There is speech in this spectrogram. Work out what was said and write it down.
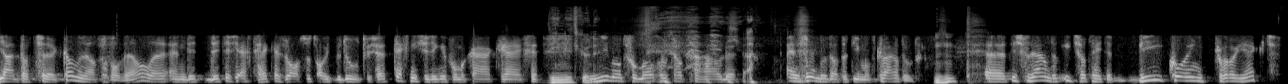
Ja, dat uh, kan in elk geval wel. En dit, dit is echt hacken zoals het ooit bedoeld is. Hè. Technische dingen voor elkaar krijgen die niet kunnen. niemand voor mogelijk had gehouden. ja. En zonder dat het iemand kwaad doet. Mm -hmm. uh, het is gedaan door iets wat heet het Bitcoin-project.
